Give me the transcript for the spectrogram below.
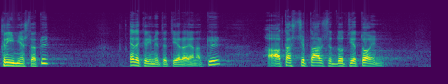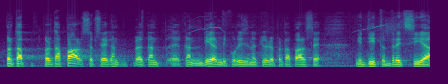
krimi është aty, edhe krimet e tjera janë aty, ata shqiptarë që do të jetojnë për ta për ta parë sepse e kanë kanë kanë ndier mbi kurrizin e tyre për ta parë se një ditë drejtësia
